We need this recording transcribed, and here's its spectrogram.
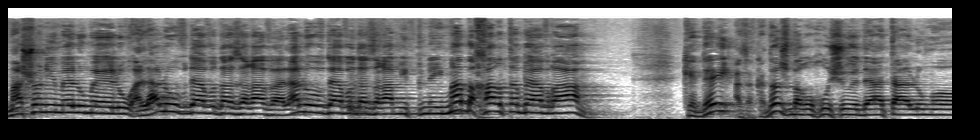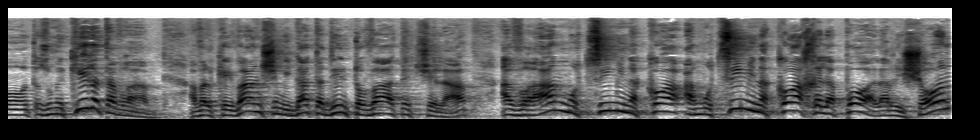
מה שונים אלו מאלו? הללו עובדי עבודה זרה והללו עובדי עבודה זרה, מפני מה בחרת באברהם? כדי, אז הקדוש ברוך הוא שהוא יודע תעלומות, אז הוא מכיר את אברהם. אבל כיוון שמידת הדין תובעת את שלה, אברהם מוציא מן הכוח, המוציא מן הכוח אל הפועל הראשון,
